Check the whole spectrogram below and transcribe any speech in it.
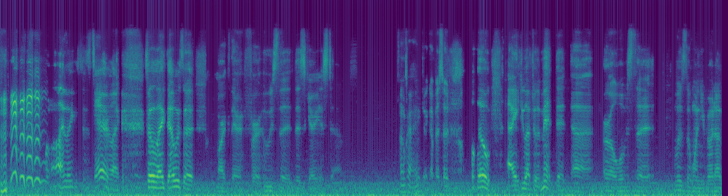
on, like this is terrifying. So like that was a mark there for who's the the scariest um, Okay. Episode. Although I do have to admit that uh Earl, what was the what was the one you brought up?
